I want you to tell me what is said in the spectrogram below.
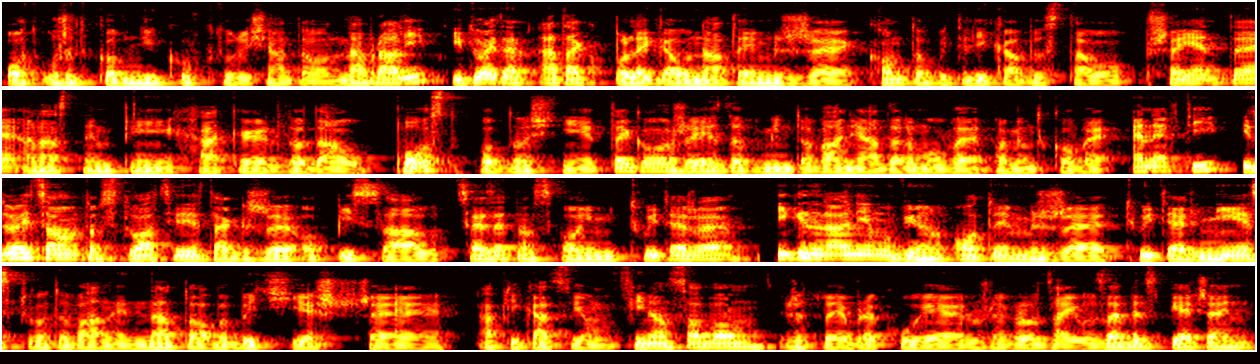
od użytkowników, którzy się na to nabrali. I tutaj ten atak polegał na tym, że konto Witalika zostało przejęte, a następnie haker dodał post odnośnie tego, że jest do wymintowania darmowe pamiątkowe NFT. I tutaj całą tą sytuację także opisał CZ na swoim Twitterze i generalnie mówią o tym, że Twitter nie jest przygotowany na to, aby być jeszcze aplikacją finansową, że tutaj brakuje różnego rodzaju zabezpieczeń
